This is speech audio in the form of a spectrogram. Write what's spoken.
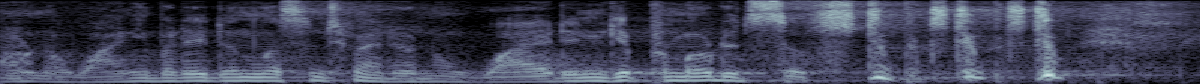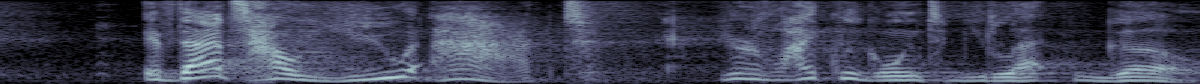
I don't know why anybody didn't listen to me. I don't know why I didn't get promoted. So stupid, stupid, stupid. If that's how you act, you're likely going to be let go.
